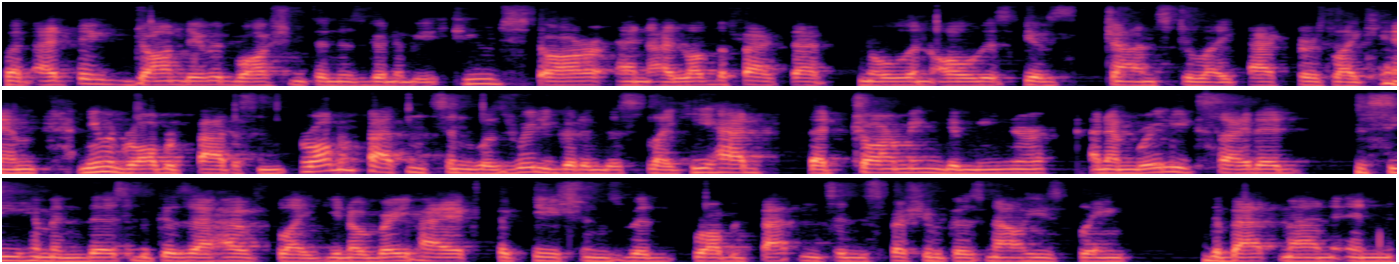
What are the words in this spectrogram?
but i think john david washington is going to be a huge star and i love the fact that nolan always gives chance to like actors like him and even robert pattinson. Robert pattinson was really good in this. Like he had that charming demeanor and i'm really excited to see him in this because i have like you know very high expectations with robert pattinson especially because now he's playing the batman in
